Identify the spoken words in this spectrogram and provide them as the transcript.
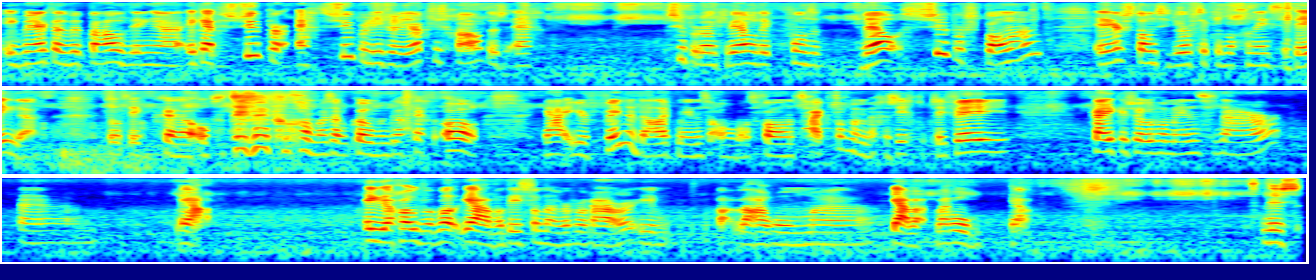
ik merk dat bepaalde dingen. Ik heb super, echt super lieve reacties gehad. Dus echt super dankjewel. Want ik vond het wel super spannend. In eerste instantie durfde ik het nog geen eens te delen. Dat ik uh, op het tv-programma zou komen. Ik dacht echt, oh, ja, hier vinden dadelijk mensen al wat van. Sta ik toch met mijn gezicht op tv? Kijken zoveel mensen naar? Uh, ja, ik dacht ook, wat, ja, wat is dan nou weer voor raar? Waarom? Uh, ja, waarom? Ja. Dus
